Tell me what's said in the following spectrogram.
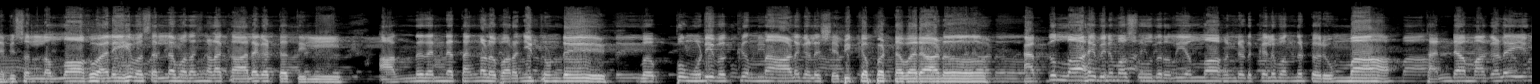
നബി സല്ലല്ലാഹു അലൈഹി വസല്ലമ തങ്ങളെ കാലഘട്ടത്തിൽ അന്ന് തന്നെ തങ്ങൾ പറഞ്ഞിട്ടുണ്ട് വെപ്പ് മുടി വെക്കുന്ന ആളുകൾ ശപിക്കപ്പെട്ടവരാണ്. അബ്ദുല്ലാഹിബിന് മസൂദ് അള്ളാഹുന്റെ അടുക്കൽ വന്നിട്ട് ഒരു ഉമ്മ തന്റെ മകളെയും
